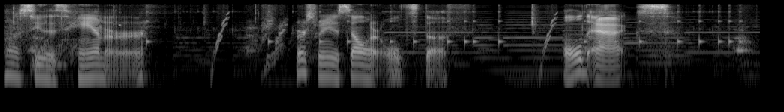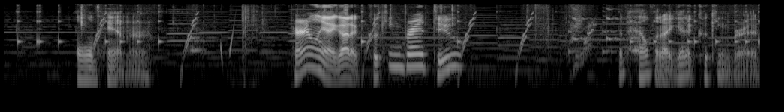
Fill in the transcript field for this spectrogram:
I want to see this hammer. First, we need to sell our old stuff. Old axe. Old hammer. Apparently, I got a cooking bread, too? What the hell did I get a cooking bread?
